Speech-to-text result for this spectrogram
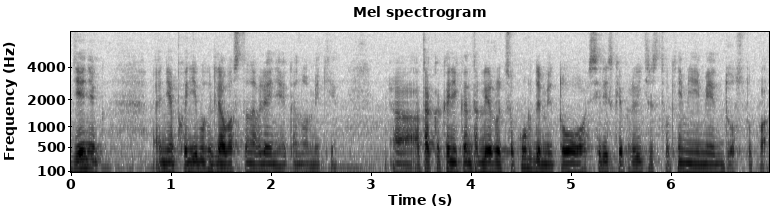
денег, необходимых для восстановления экономики. А так как они контролируются курдами, то сирийское правительство к ним не имеет доступа.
